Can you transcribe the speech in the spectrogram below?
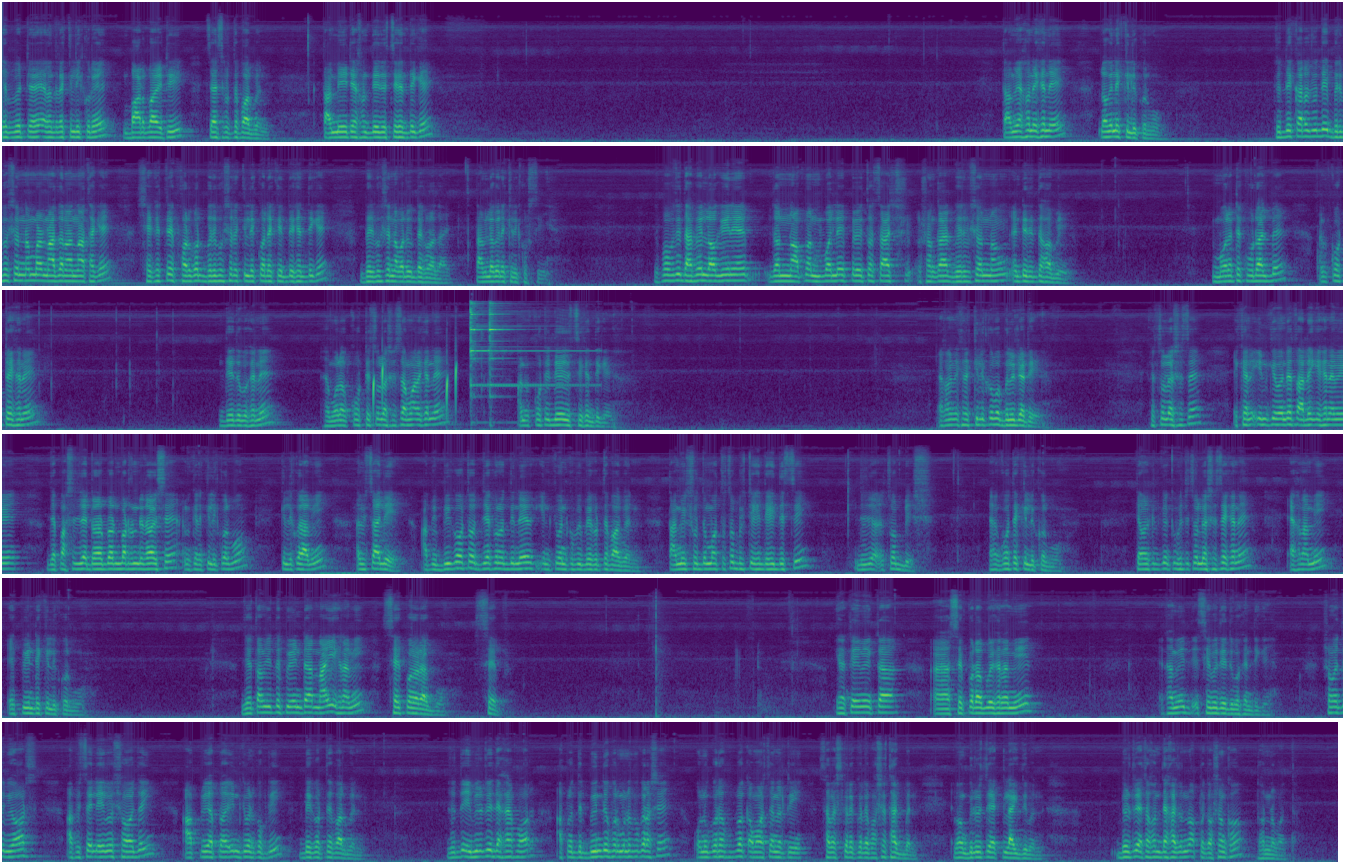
এভাবে অ্যানাদারে ক্লিক করে বারবার এটি চেঞ্জ করতে পারবেন। তা আমি এটা এখন দিয়ে দিচ্ছি এখান থেকে। তা আমি এখন এখানে লগ ইনে ক্লিক করব। যদি কারও যদি ভেরিফিকেশন নাম্বার না জানা না থাকে সেক্ষেত্রে ফরগট ভেরিফিকেশনে ক্লিক করে কিন্তু এখান থেকে ভেরিফিকেশন নাম্বার উদ্ধার করা যায়। তা আমি লগ ইনে ক্লিক করছি। পরবর্তী ধাপে লগ ইনের জন্য আপনার মোবাইলে প্রেরিত চার্জ সংখ্যার ভেরিফিকেশন নং এন্ট্রি দিতে হবে। মোবাইলে একটা কোড আসবে। আমি কোডটা এখানে দিয়ে দেবো এখানে। হ্যাঁ মোবাইল কোডটি চলে এসেছে আমার এখানে। আমি কোডটি দিয়ে দিচ্ছি এখান থেকে। এখন এখানে ক্লিক করব ভ্যালিডেটে চলে এসেছে। এখানে ইনক্রিমেন্টের তারিখ এখানে আমি যে পাশে যে ড্রপ ডাউন বাটনটি রয়েছে আমি এখানে ক্লিক করব। ক্লিক করে আমি আমি চাইলে আপনি বিগত যে কোনো দিনের ইনক্রিমেন্ট কপি বের করতে পারবেন। তা আমি শুধুমাত্র চব্বিশটি এখানে দেখে দিচ্ছি চব্বিশ। এখন গোতে ক্লিক করব। যেমন কপিটি চলে এসেছে এখানে, এখন আমি এই প্রিন্টে ক্লিক করব। যেহেতু আমি যদি প্রিন্টার নাই, এখানে আমি সেভ করে রাখব। সেভ এখানে আমি একটা সেভ করে রাখব এখানে আমি। এখানে আমি সেভে দিয়ে দেবো এখান থেকে। সময় তো ভিওয়ার্স আপনি চাইলে এইভাবে সহজেই আপনি আপনার ইনক্রিমেন্ট কপি বের করতে পারবেন। যদি এই ভিডিওটি দেখার পর আপনাদের বিন্দু উপর মনে উপকার আসে, অনুগ্রহপূর্বক আমার চ্যানেলটি সাবস্ক্রাইব করে পাশে থাকবেন এবং ভিডিওতে একটি লাইক দিবেন। ভিডিওটি এতক্ষণ দেখার জন্য আপনাকে অসংখ্য ধন্যবাদ।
